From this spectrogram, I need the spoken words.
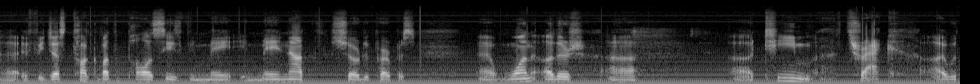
if we just talk about the policies, we may it may not serve the purpose. one other team track I would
